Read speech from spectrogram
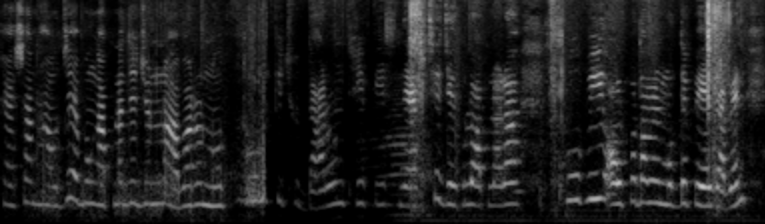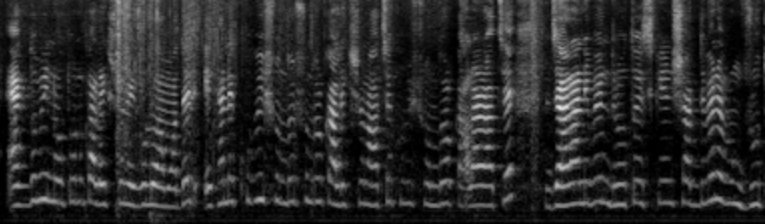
ফ্যাশন হাউজে এবং আপনাদের জন্য আবারও নতুন কিছু দারুণ থ্রি পিস আসছি যেগুলো আপনারা খুবই অল্প দামের মধ্যে পেয়ে যাবেন। একদমই নতুন কালেকশন এগুলো আমাদের। এখানে খুবই সুন্দর সুন্দর কালেকশন আছে, খুবই সুন্দর কালার আছে। যারা নেবেন দ্রুত স্ক্রিনশট দিবেন এবং দ্রুত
